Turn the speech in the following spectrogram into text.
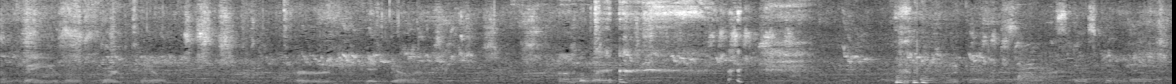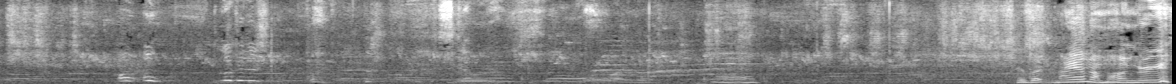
Okay, you little short-tailed turd. Get going. On the way. oh, look out. Skull's coming out. Oh, oh, look at this. It's coming out of the hole. Aw. He's like, man, I'm hungry.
